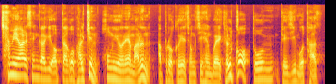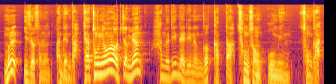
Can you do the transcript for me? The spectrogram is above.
참여할 생각이 없다고 밝힌 홍 의원의 말은 앞으로 그의 정치 행보에 결코 도움되지 못함을 잊어서는 안 된다. 대통령은 어쩌면 하늘이 내리는 것 같다. 청송 우민 송간.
